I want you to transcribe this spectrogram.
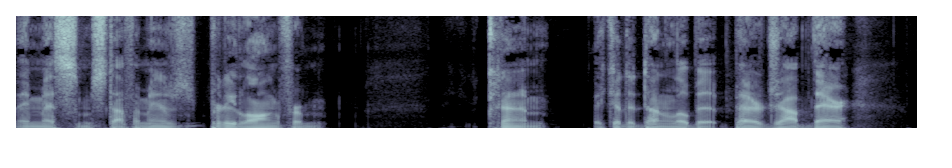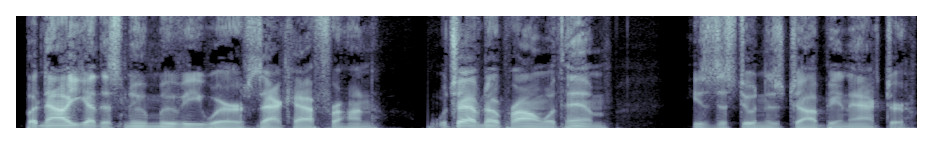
they missed some stuff. I mean, it was pretty long from. Kind of, they could have done a little bit better job there, but now you got this new movie where Zac Efron, which I have no problem with him, he's just doing his job being an actor.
